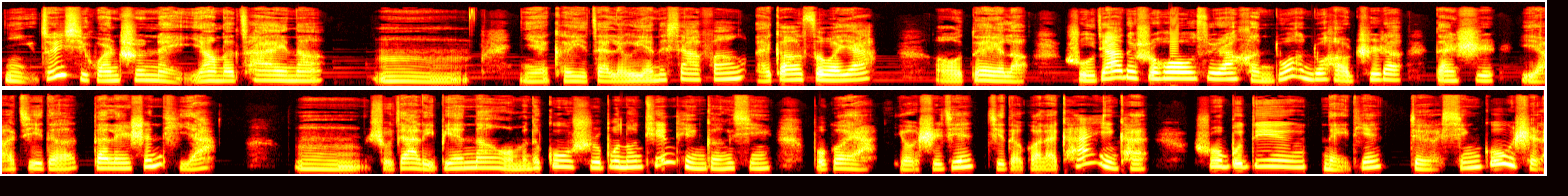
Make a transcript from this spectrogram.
你最喜欢吃哪样的菜呢？嗯，你也可以在留言的下方来告诉我呀。哦，对了，暑假的时候虽然很多很多好吃的，但是也要记得锻炼身体呀。嗯，暑假里边呢，我们的故事不能天天更新，不过呀，有时间记得过来看一看。说不定哪天就有新故事了。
